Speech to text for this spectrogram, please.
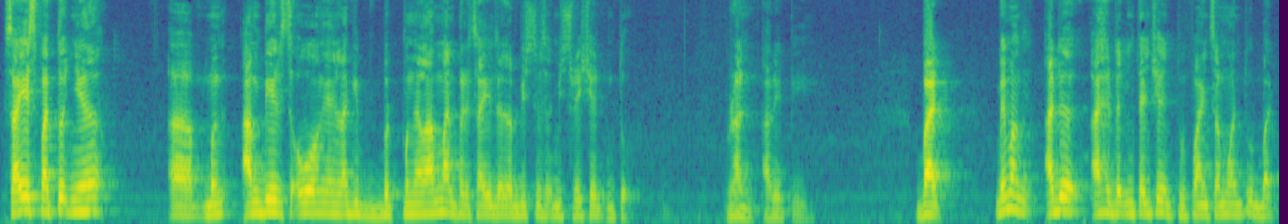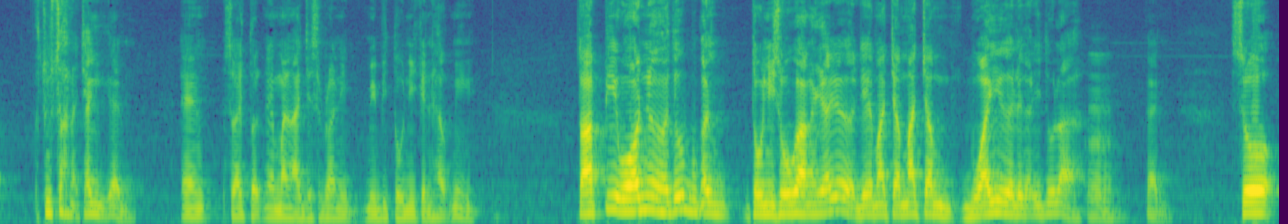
Saya sepatutnya uh, mengambil seorang yang lagi berpengalaman pada saya dalam business administration untuk run RAP. But memang ada I have that intention to find someone tu but susah nak cari kan. And so I thought memang lah just run it. Maybe Tony can help me. Tapi Warner tu bukan Tony seorang je ada. Dia macam-macam buaya dekat situ lah. Hmm. Kan? So,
